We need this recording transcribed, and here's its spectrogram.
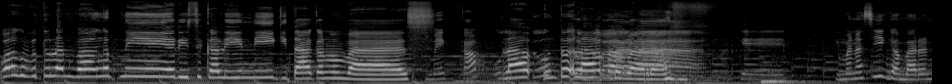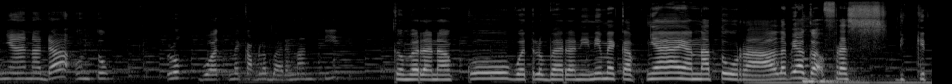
Wah, kebetulan banget nih edisi kali ini kita akan membahas Makeup untuk, La- untuk lap lebaran. Oke. Gimana sih gambarannya Nada untuk look buat makeup lebaran nanti? Gambaran aku buat lebaran ini makeupnya yang natural tapi agak fresh dikit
